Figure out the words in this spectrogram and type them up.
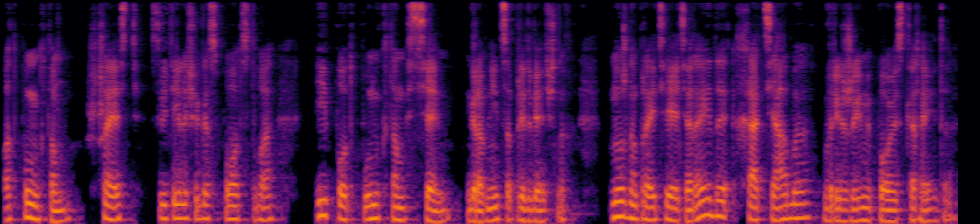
под пунктом 6 святилище господства и под пунктом 7 гробница предвечных. Нужно пройти эти рейды хотя бы в режиме поиска рейда.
